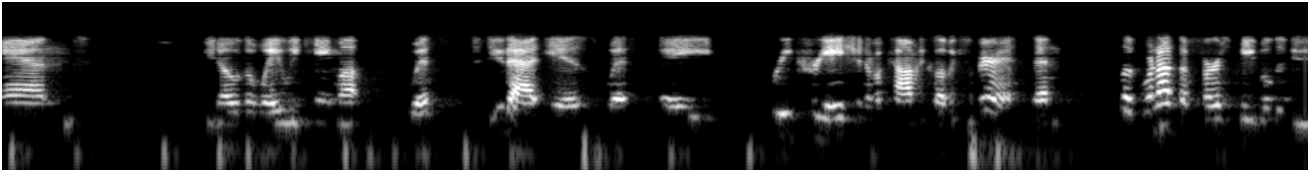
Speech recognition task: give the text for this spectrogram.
And, you know, the way we came up with to do that is with a recreation of a comedy club experience. And look, we're not the first people to do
